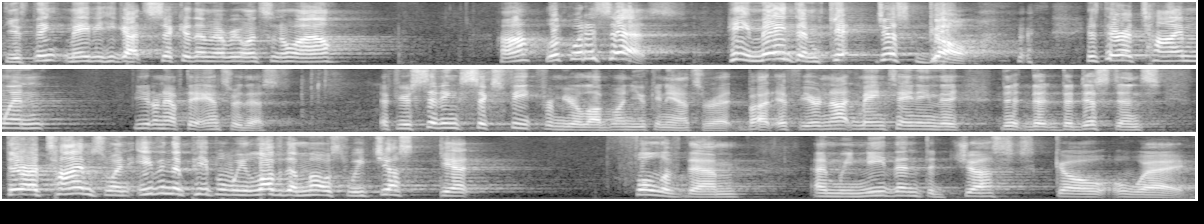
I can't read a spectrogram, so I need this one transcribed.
Do you think maybe he got sick of them every once in a while? Huh? Look what it says. He made them get, just go. Is there a time when you don't have to answer this? If you're sitting six feet from your loved one, you can answer it. But if you're not maintaining the, the, the, the distance, there are times when even the people we love the most, we just get full of them and we need them to just go away.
